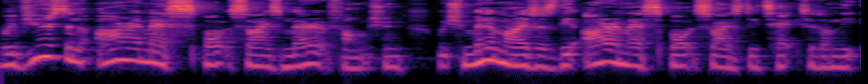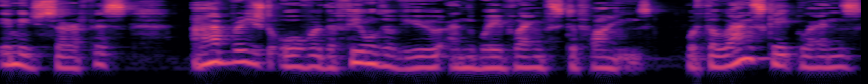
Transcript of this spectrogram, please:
We've used an RMS spot size merit function which minimizes the RMS spot size detected on the image surface averaged over the field of view and wavelengths defined. With the landscape lens,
